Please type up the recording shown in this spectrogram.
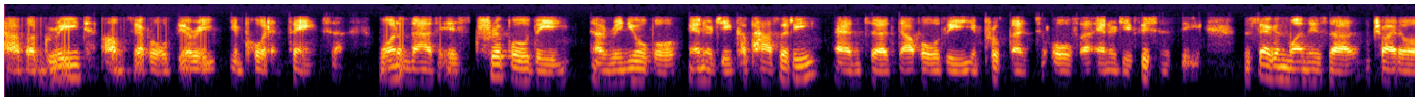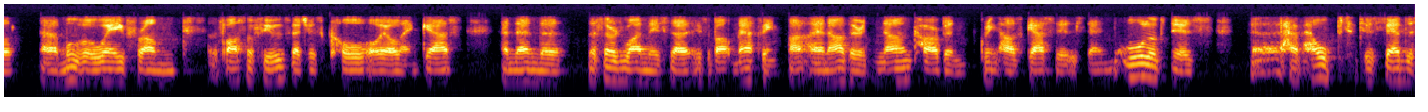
have agreed on several very important things. One of that is triple the uh, renewable energy capacity and uh, double the improvement of uh, energy efficiency. The second one is uh, try to uh, move away from fossil fuels such as coal, oil, and gas. And then the, the third one is, uh, is about methane and other non-carbon greenhouse gases. And all of this have helped to set the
